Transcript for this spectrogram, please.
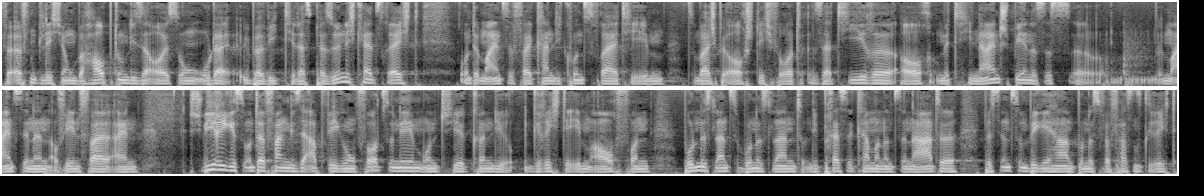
Veröffentlichung, Behauptung dieser Äußerung oder überwiegt hier das Persönlichkeitsrecht und im Einzelfall kann die Kunstfreiheit hier eben zum Beispiel auch Stichwort Satire auch mit hineinspielen. Das ist äh, im Einzelnen auf jeden Fall ein schwieriges Unterfangen, diese Abwägung vorzunehmen. Und hier können die Gerichte eben auch von Bundesland zu Bundesland und die Pressekammern und Senate bis hin zum BGH und Bundesverfassungsgericht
